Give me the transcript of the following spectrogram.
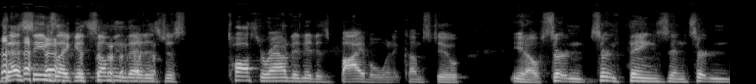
that seems like it's something that is just tossed around and it is Bible when it comes to, you know, certain certain things and certain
